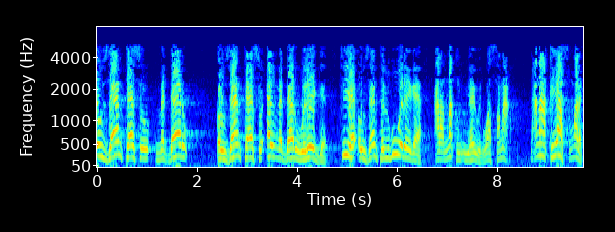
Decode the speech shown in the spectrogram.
Awsaantaasoo madaaru awsaantaasoo almadaaru wareega. Fiiha awsaanta lagu wareegaa calaa naqli uu yahay wey waa samaac macnaha qiyaas ma leh.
